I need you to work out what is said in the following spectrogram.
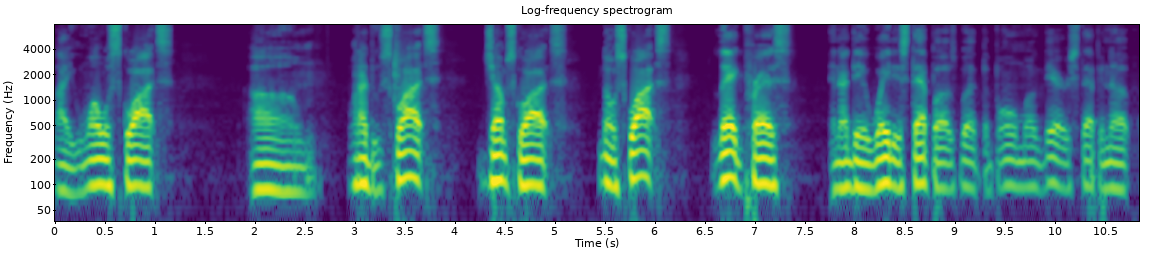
Like one was squats. Um what I do, squats, jump squats, no squats, leg press, and I did weighted step ups, but the boom up there stepping up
